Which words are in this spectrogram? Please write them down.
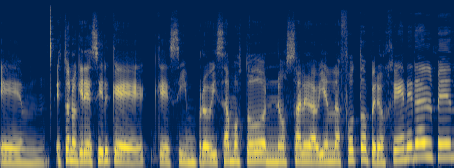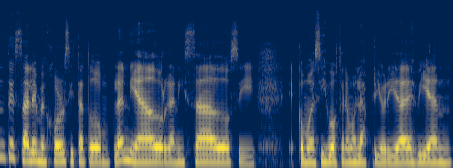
Em, esto no quiere decir que, que, si improvisamos todo no salga bien la foto, pero generalmente sale mejor si está todo planeado, organizado, si, como decís vos, tenemos las prioridades bien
